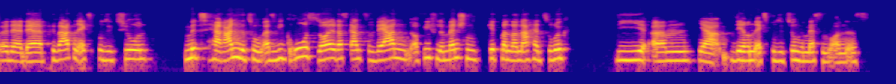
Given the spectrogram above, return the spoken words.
äh, der, der privaten Exposition mit herangezogen? Also wie groß soll das Ganze werden? Auf wie viele Menschen geht man dann nachher zurück, die, ähm, ja, deren Exposition gemessen worden ist?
